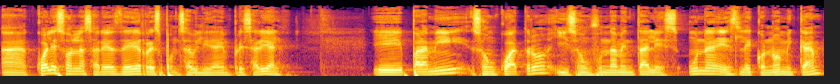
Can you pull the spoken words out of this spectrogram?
a cuáles son las áreas de responsabilidad empresarial. Eh, para mí son cuatro y son fundamentales. Una es la económica,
